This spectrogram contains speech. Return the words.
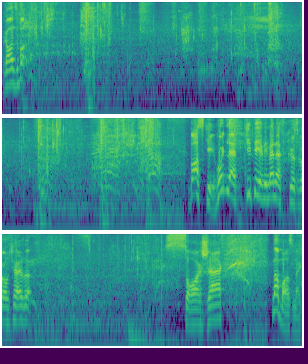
Francba! Baszki, hogy lehet kitérni menet közben, hogyha ez a... Szarzsák. Na bazd meg.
